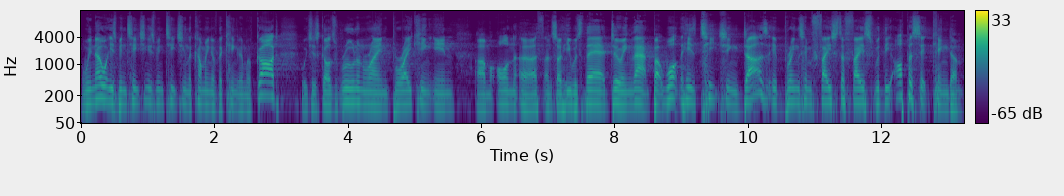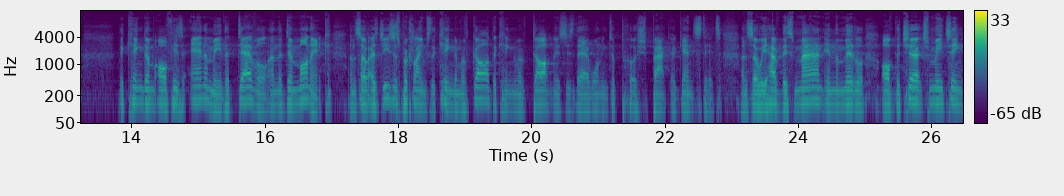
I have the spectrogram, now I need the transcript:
We know what he's been teaching. He's been teaching the coming of the kingdom of God, which is God's rule and reign breaking in um, on earth. And so he was there doing that. But what his teaching does, it brings him face to face with the opposite kingdom the kingdom of his enemy, the devil and the demonic. And so, as Jesus proclaims the kingdom of God, the kingdom of darkness is there wanting to push back against it. And so, we have this man in the middle of the church meeting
